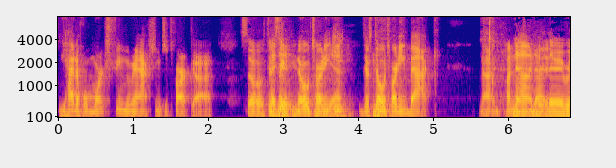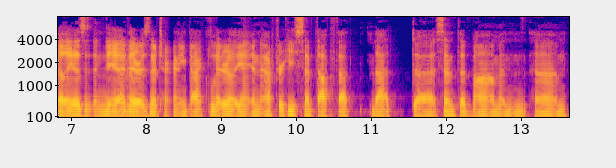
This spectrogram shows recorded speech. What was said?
you had a more extreme reaction to Tarka, so there's like no turning. Yeah. There's no turning back. Not pun No, intended. no, there really isn't. Yeah, Yeah. there is no turning back, literally. And after he sent off that that uh, sent the bomb and um,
